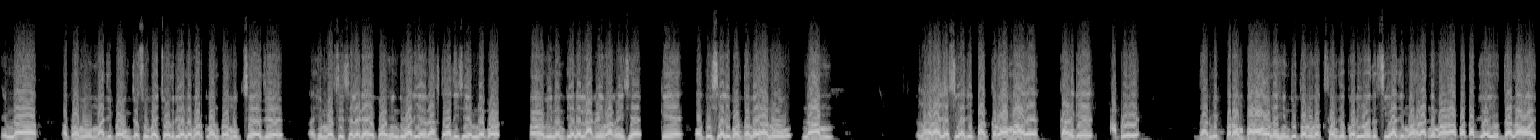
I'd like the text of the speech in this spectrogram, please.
એમના પ્રમુખ, માજી પ્રમુખ જસુભાઈ ચૌધરી અને વર્તમાન પ્રમુખ છે જે હિંમતસિંહ સેલેડિયા, એ પણ હિન્દુવાદી અને રાષ્ટ્રવાદી છે. એમને પણ વિનંતી અને લાગણી માગણી છે. કે ઓફિશિયલી પણ તમે આનું નામ મહારાજા શિવાજી પાર્ક કરવામાં આવે. કારણ કે આપણી ધાર્મિક પરંપરાઓને હિન્દુત્વનું રક્ષણ જે કર્યું હોય તો શિવાજી મહારાજને મહારાણા પ્રતાપ જેવા યોદ્ધા ના હોય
